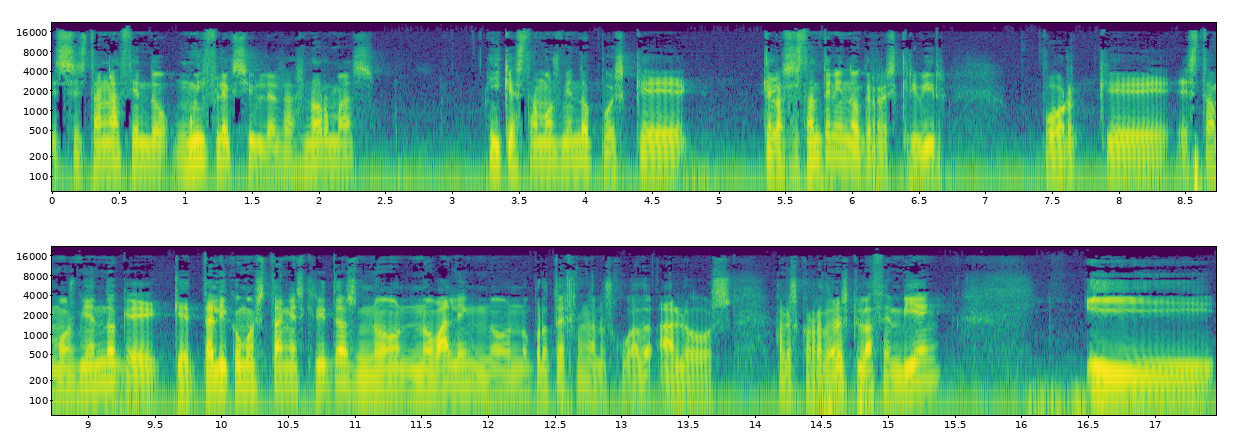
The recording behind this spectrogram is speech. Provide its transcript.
se están haciendo muy flexibles las normas y que estamos viendo pues que, que las están teniendo que reescribir porque estamos viendo que, que, tal y como están escritas no, no valen, no, no protegen a los a los, a los corredores que lo hacen bien y,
